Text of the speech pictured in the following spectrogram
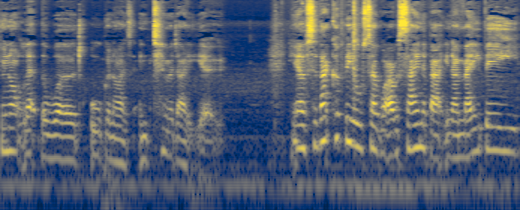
Do not let the word organize intimidate you. Yeah, so that could be also what I was saying about, you know, maybe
